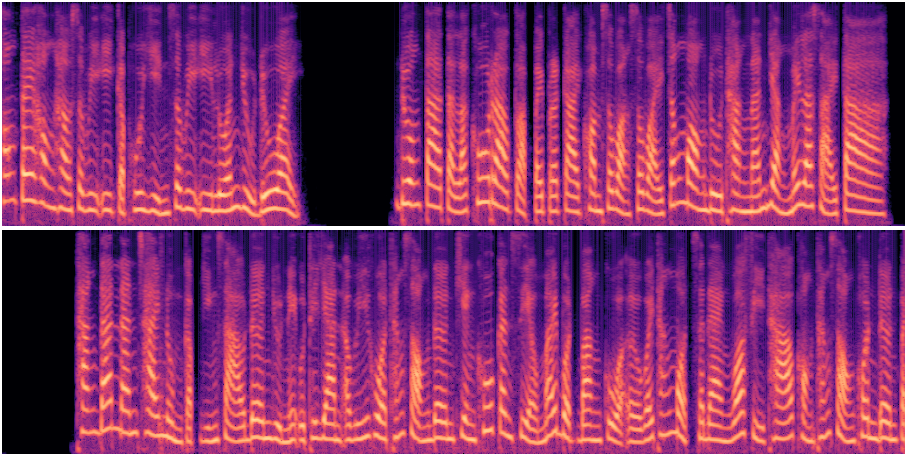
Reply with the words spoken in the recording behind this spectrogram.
ฮ่องเต้ฮองเฮาสวีอีกับฮูหยินสวีอีล้วนอยู่ด้วยดวงตาแต่ละคู่ราวกลับไปประกายความสว่างสวัยจ้องมองดูทางนั้นอย่างไม่ละสายตา ทางด้านนั้นชายหนุ่มกับหญิงสาวเดินอยู่ในอุทยานอวิหัวทั้งสองเดินเคียงคู่กันเสี่ยวไม่บดบังกัวเอ๋อไว้ทั้งหมดแสดงว่าฝีเท้าของทั้งสองคนเดินไป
